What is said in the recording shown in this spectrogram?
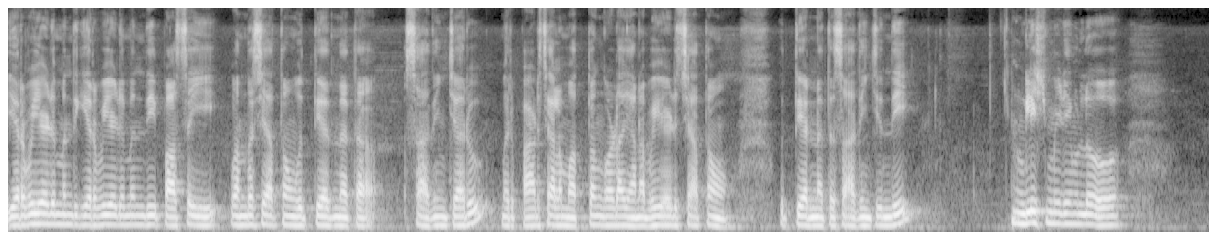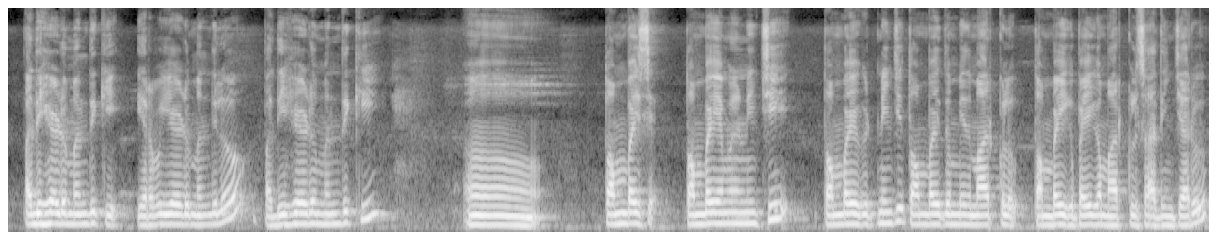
ఇరవై ఏడు మందికి ఇరవై ఏడు మంది పాస్ అయ్యి వంద శాతం ఉత్తీర్ణత సాధించారు. మరి పాఠశాల మొత్తం కూడా ఎనభై ఏడు శాతం ఉత్తీర్ణత సాధించింది. ఇంగ్లీష్ మీడియంలో పదిహేడు మందికి ఇరవై ఏడు మందిలో పదిహేడు మందికి తొంభై తొంభై నుంచి తొంభై ఒకటి నుంచి తొంభై తొమ్మిది మార్కులు తొంభైకి పైగా మార్కులు సాధించారు.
